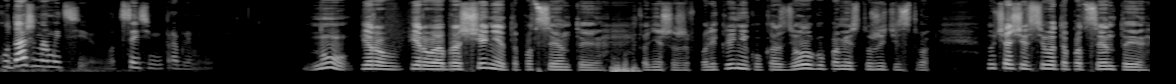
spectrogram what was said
куда же нам идти вот с этими проблемами? Ну, перв, первое обращение это пациенты, конечно же, в поликлинику, кардиологу по месту жительства. Ну, чаще всего это пациенты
